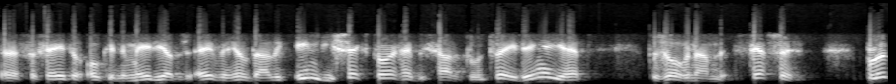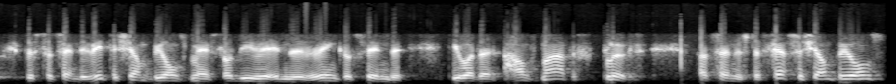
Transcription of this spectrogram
uh, vergeten, ook in de media, dus even heel duidelijk. In die sector heb, gaat het om twee dingen. Je hebt de zogenaamde verse pluk, dus dat zijn de witte champignons meestal die we in de winkels vinden. Die worden handmatig geplukt dat zijn dus de verse champignons.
